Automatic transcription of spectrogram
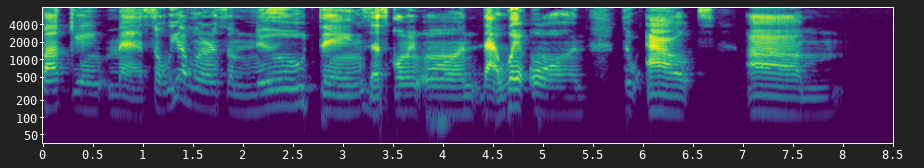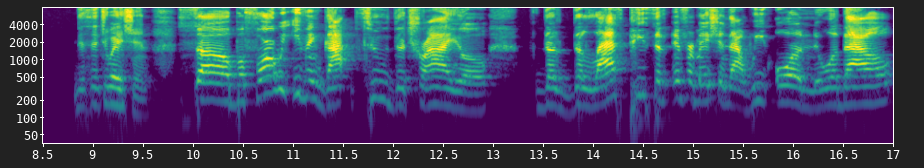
fucking mess. So we have learned some new things that's going on that went on throughout um the situation. So before we even got to the trial, the the last piece of information that we all knew about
